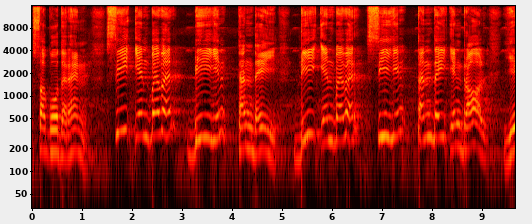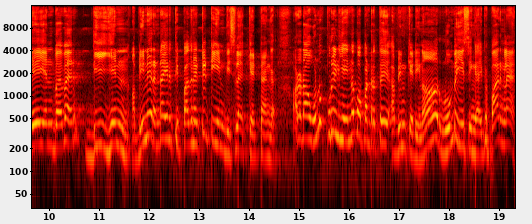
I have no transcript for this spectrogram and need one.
சகோதரன். சி என்பவர் பியின் தந்தை. டி என்பவர் சியின் தந்தை என்றால் ஏ என்பவர் டிஎன் அப்படின்னு ரெண்டாயிரத்தி பதினெட்டு டிஎன்பிசியில் கேட்டாங்க. அடடா ஒன்றும் புரியலையே என்னப்பா பண்ணுறது அப்படின்னு கேட்டிங்கன்னா ரொம்ப ஈஸிங்க இப்போ பாருங்களேன்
